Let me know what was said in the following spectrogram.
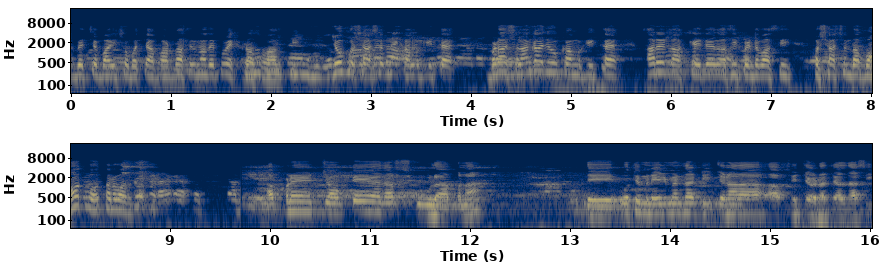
ਵਿੱਚ 2200 ਬੱਚਾ ਪੜ੍ਹਦਾ ਸੀ, ਉਹਨਾਂ ਦੇ ਭਵਿੱਖ ਦਾ ਸਵਾਲ ਸੀ। ਜੋ ਪ੍ਰਸ਼ਾਸਨ ਨੇ ਕੰਮ ਕੀਤਾ ਬੜਾ ਸ਼ਲਾਘਾਯੋਗ ਕੰਮ ਕੀਤਾ ਸਾਰੇ ਇਲਾਕੇ ਦੇ ਅਸੀਂ ਪਿੰਡ ਵਾਸੀ, ਪ੍ਰਸ਼ਾਸਨ ਦਾ ਬਹੁਤ ਬਹੁਤ ਧੰਨਵਾਦ ਕਰਦੇ ਆਪਣੇ ਚੌਂਕੇ ਆਦਰਸ਼ ਸਕੂਲ ਆ ਆਪਣਾ, ਤੇ ਉੱਥੇ ਮੈਨੇਜਮੈਂਟ ਦਾ ਟੀਚਰਾਂ ਦਾ ਆਪਸ ਝਗੜਾ ਚੱਲਦਾ ਸੀ।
